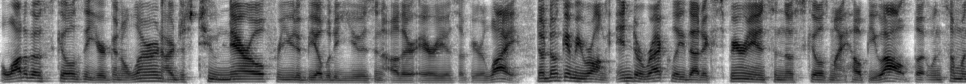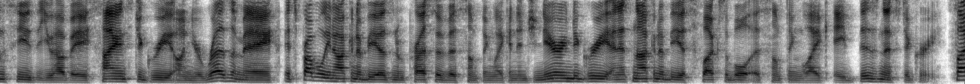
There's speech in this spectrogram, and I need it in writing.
a lot of those skills that you're going to learn are just too narrow for you to be able to use in other areas of your life. Now, don't get me wrong, indirectly that experience and those skills might help you out, but when someone sees that you have a science degree on your resume, it's probably not going to be as impressive as something like an engineering degree, and it's not going to be as flexible as something like a business degree. Science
